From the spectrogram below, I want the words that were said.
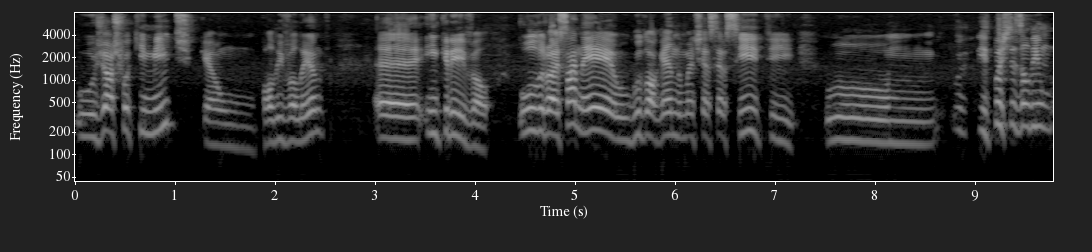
o Joshua Kimmich, que é um polivalente, uh, incrível, o Leroy Sané, o Gudogan do Manchester City, o, e depois tens ali um,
